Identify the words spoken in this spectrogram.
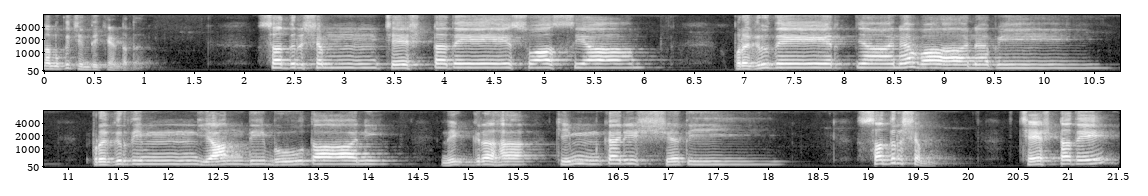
നമുക്ക് ചിന്തിക്കേണ്ടത്. സദൃശം ചേഷ്ടതേ സ്വാസ്യാം പ്രകൃതേർജ്ഞാനവാനപി പ്രകൃതിം യാന്തി ഭൂതാനി നിഗ്രഹ കിം കരിഷ്യതി. സദൃശം ചേഷ്ടതേ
